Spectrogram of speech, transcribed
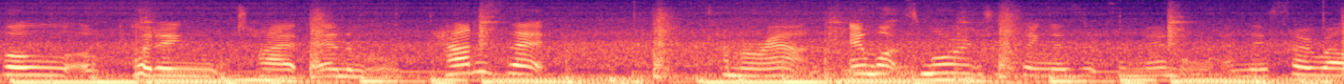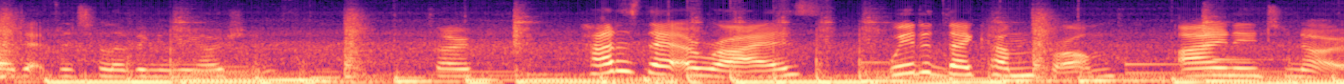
full of pudding type animal? How does that come around? And what's more interesting is it's a mammal and they're so well adapted to living in the oceans. So how does that arise? Where did they come from? I need to know.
